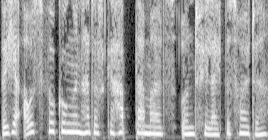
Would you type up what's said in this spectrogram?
Welche Auswirkungen hat das gehabt damals und vielleicht bis heute?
